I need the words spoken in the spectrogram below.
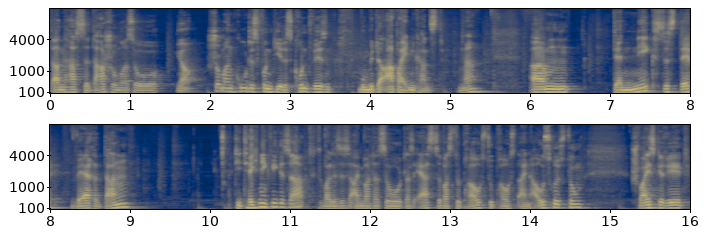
dann hast du da schon mal so, ja, schon mal ein gutes, fundiertes Grundwissen, womit du arbeiten kannst. Ne? Ähm, der nächste Step wäre dann die Technik, wie gesagt, weil das ist einfach das so das Erste, was du brauchst. Du brauchst eine Ausrüstung, Schweißgerät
